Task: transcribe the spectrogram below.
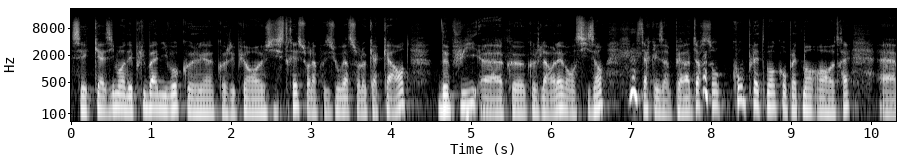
C'est quasiment un des plus bas niveaux que, que j'ai pu enregistrer sur la position ouverte sur le CAC 40 depuis que, que, je la relève en 6 ans. C'est-à-dire que les opérateurs sont complètement, complètement en retrait. Euh,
